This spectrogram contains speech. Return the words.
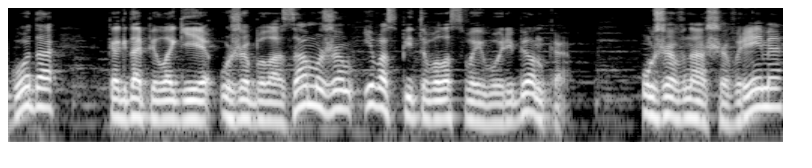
года, когда Пелагея уже была замужем и воспитывала своего ребенка. Уже в наше время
